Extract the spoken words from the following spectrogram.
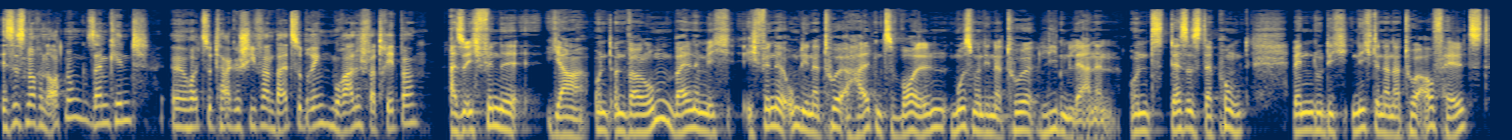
Ist es noch in Ordnung, seinem Kind äh, heutzutage Skifahren beizubringen? Moralisch vertretbar? Also ich finde ja. Und, und warum? Weil nämlich, ich finde, um die Natur erhalten zu wollen, muss man die Natur lieben lernen. Und das ist der Punkt. Wenn du dich nicht in der Natur aufhältst,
